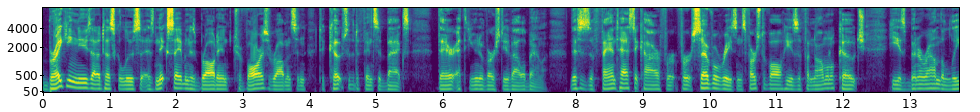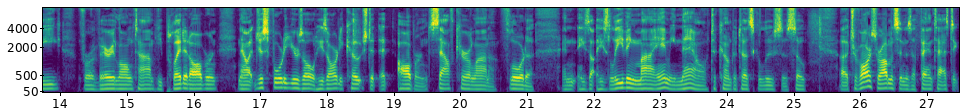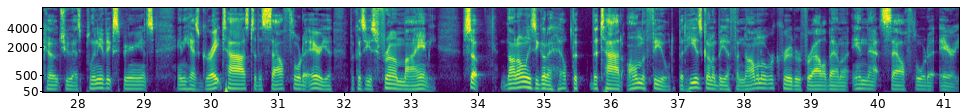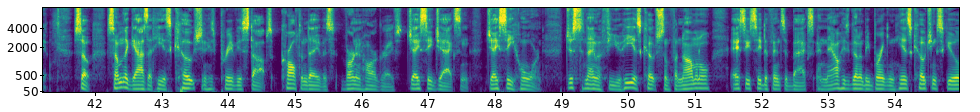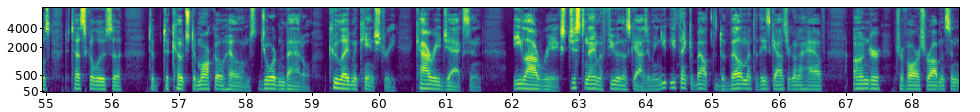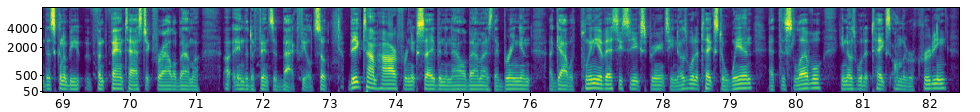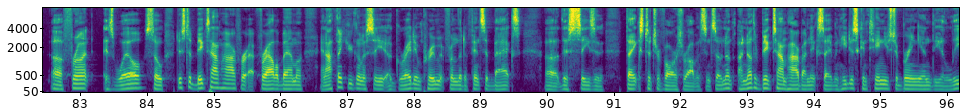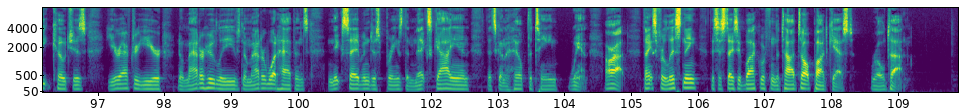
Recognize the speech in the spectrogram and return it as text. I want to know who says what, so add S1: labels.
S1: Breaking news out of Tuscaloosa as Nick Saban has brought in Travaris Robinson to coach the defensive backs there at the University of Alabama. This is a fantastic hire for, for several reasons. First of all, he is a phenomenal coach. He has been around the league for a very long time. He played at Auburn. Now, at just 40 years old, he's already coached at, at Auburn, South Carolina, Florida, and he's, he's leaving Miami now to come to Tuscaloosa. So, uh, Travaris Robinson is a fantastic coach who has plenty of experience and he has great ties to the South Florida area because he is from Miami. So, not only is he going to help the, the Tide on the field, but he is going to be a phenomenal recruiter for Alabama in that South Florida area. So, some of the guys that he has coached in his previous stops Carlton Davis, Vernon Hargreaves, J.C. Jackson, Jaycee Horn, just to name a few. He has coached some phenomenal SEC defensive backs, and now he's going to be bringing his coaching skills to Tuscaloosa to, to coach DeMarco Hellams, Jordan Battle, Kool Aid McKinstry, Khyree Jackson. Eli Ricks, just to name a few of those guys. I mean, you, you think about the development that these guys are going to have under Travaris Robinson. That's going to be f- fantastic for Alabama uh, in the defensive backfield. So, big time hire for Nick Saban in Alabama as they bring in a guy with plenty of SEC experience. He knows what it takes to win at this level, he knows what it takes on the recruiting uh, front as well. So just a big time hire for for Alabama, and I think you're going to see a great improvement from the defensive backs uh, this season, thanks to Travaris Robinson. So another, another big time hire by Nick Saban. He just continues to bring in the elite coaches year after year, no matter who leaves, no matter what happens. Nick Saban just brings the next guy in that's going to help the team win. All right, thanks for listening. This is Stacey Blackwood from the Tide Talk podcast. Roll Tide.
